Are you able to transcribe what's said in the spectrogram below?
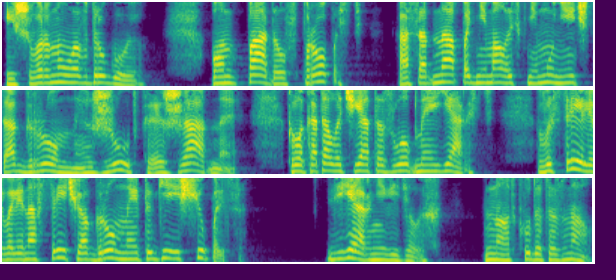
и швырнула в другую. Он падал в пропасть, а со дна поднималось к нему нечто огромное, жуткое, жадное. Клокотала чья-то злобная ярость. Выстреливали навстречу огромные тугие щупальца. Дьяр не видел их, но откуда-то знал.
